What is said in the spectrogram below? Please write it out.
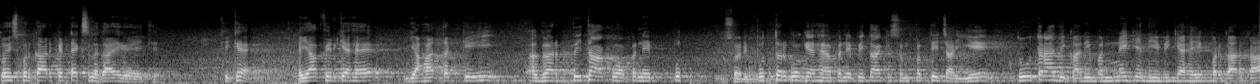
तो इस प्रकार के टैक्स लगाए गए थे, ठीक है? या फिर क्या है, यहाँ तक कि अगर पिता को अपने पुत्र सॉरी पुत्र को क्या है, अपने पिता की संपत्ति चाहिए तो उत्तराधिकारी बनने के लिए भी क्या है, एक प्रकार का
